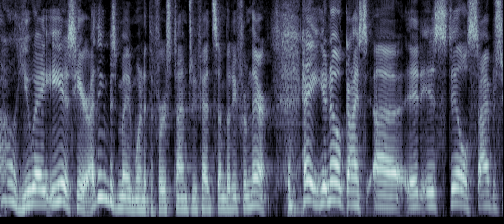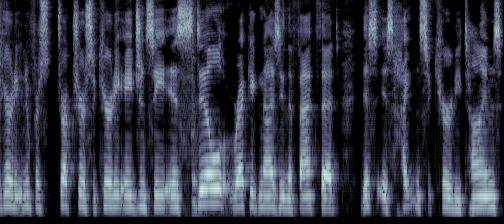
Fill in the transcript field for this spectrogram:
Oh, UAE is here. I think this may be one of the first times we've had somebody from there. Hey, you know, guys, uh, it is still Cybersecurity Infrastructure Security Agency is still recognizing the fact that this is heightened security times.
